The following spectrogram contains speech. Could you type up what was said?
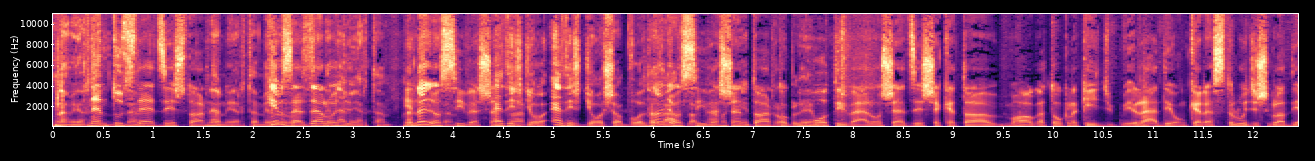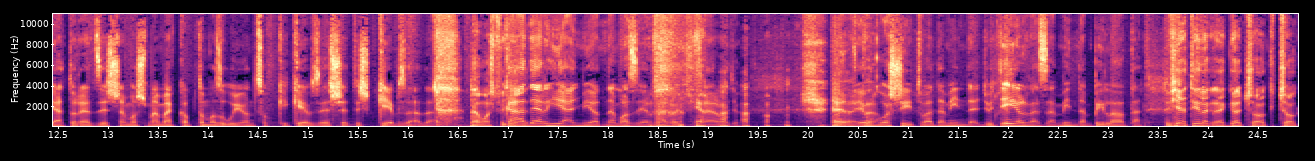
Nem értem. Nem tudsz nem, te edzést tartani? Nem értem. Képzeld el, hogy nem értem. én Nem nagyon értem. szívesen ez is, tartok. gyors, ez is gyorsabb volt az Nagyon átlagnál. szívesen tartok probléma? motiválós edzéseket a hallgatóknak így rádión keresztül. Úgyis gladiátor edzésen most már megkaptam az újoncok kiképzését is, képzeld el. De most figyelj, Káder hiány miatt nem azért, mert hogy fel vagyok erre jogosítva, de mindegy, úgy élvezem minden pillanatát. Figyelj, tényleg reggel csak, csak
